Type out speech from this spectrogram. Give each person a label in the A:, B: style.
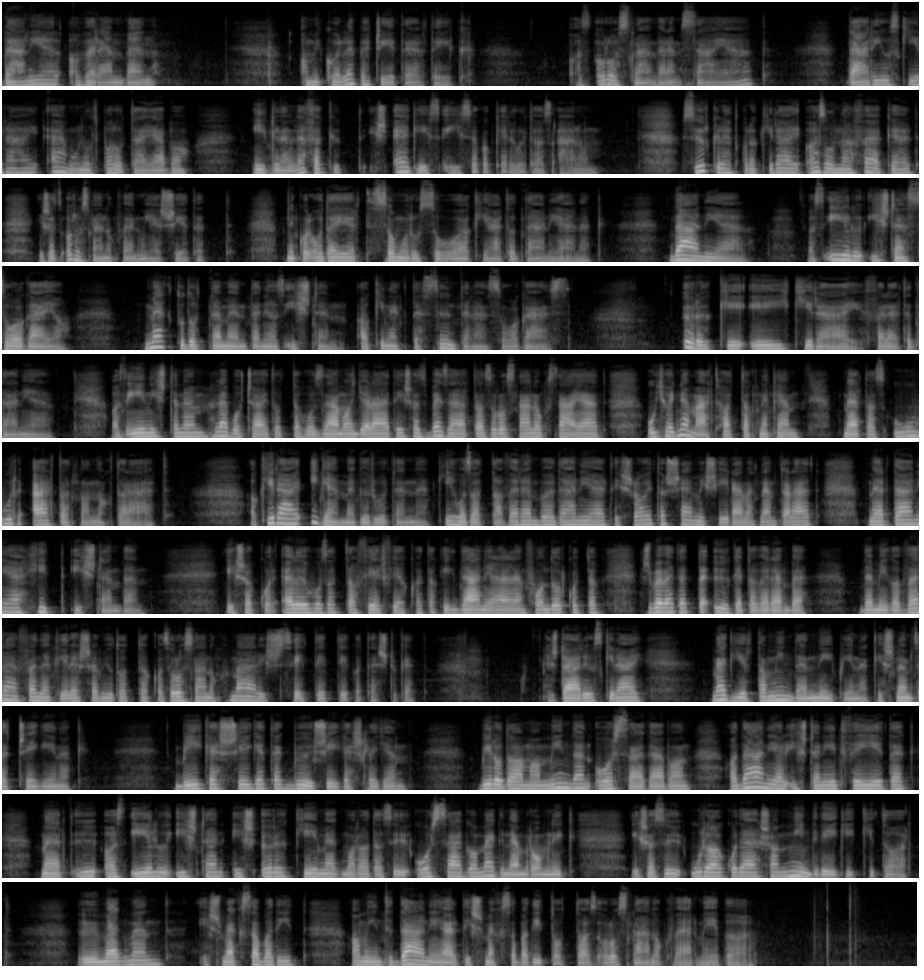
A: Dániel a veremben. Amikor lepecsételték az oroszlán verem száját, Dáriusz király elvonult palotájába, étlen lefeküdt, és egész éjszaka került az álom. Szürkületkor a király azonnal felkelt, és az oroszlánok vermihez sietett. Mikor odaért, szomorú szóval kiáltott Dánielnek. Dániel, az élő Isten szolgája, meg tudod te menteni az Isten, akinek te szüntelen szolgálsz. Örökké éj király, felelte Dániel. Az én Istenem lebocsájtotta hozzám angyalát, és az bezárta az oroszlánok száját, úgyhogy nem árthattak nekem, mert az Úr ártatlannak talált. A király igen megörült ennek, kihozatta a veremből Dánielt, és rajta semmi sérelmet nem talált, mert Dániel hitt Istenben és akkor előhozatta a férfiakat, akik Dániel ellen fondorkodtak, és bevetette őket a verembe, de még a verem fenekére sem jutottak, az oroszlánok már is széttépték a testüket. És Dáriusz király megírta minden népének és nemzetségének. Békességetek bőséges legyen. Birodalma minden országában a Dániel istenét féljétek, mert ő az élő Isten, és örökké megmarad az ő országa, meg nem romlik, és az ő uralkodása mindvégig kitart. Ő megment és megszabadít, amint Dánielt is megszabadította az oroszlánok verméből.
